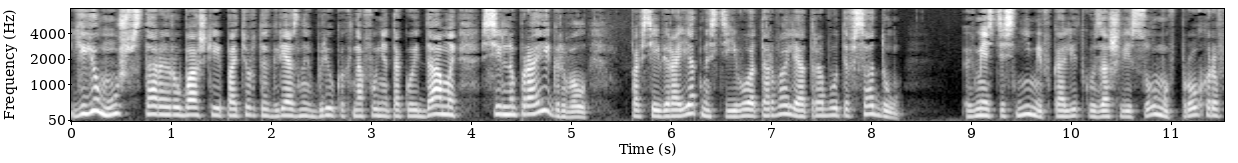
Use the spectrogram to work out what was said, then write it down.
Ее муж в старой рубашке и потертых грязных брюках на фоне такой дамы сильно проигрывал. По всей вероятности, его оторвали от работы в саду. Вместе с ними в калитку зашли Сомов, Прохоров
